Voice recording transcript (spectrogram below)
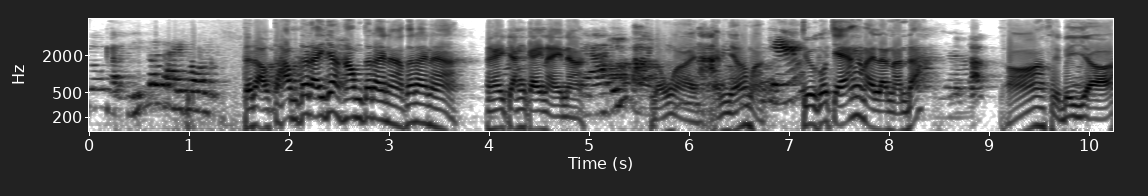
Vô là chỉ tới đây thôi tới đâu không, tới đây chứ. Không, tới đây nè, tới đây nè. Ngay chân cây này nè. Đúng rồi đúng rồi em nhớ mà. Chưa có chán cái này là nền đất. Đó, thì bây giờ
